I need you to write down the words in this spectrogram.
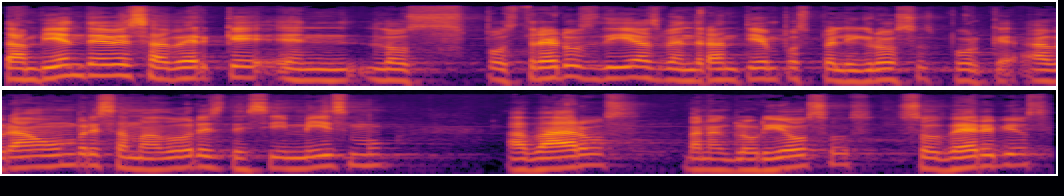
También debes saber que en los postreros días vendrán tiempos peligrosos porque habrá hombres amadores de sí mismo, avaros, vanagloriosos, soberbios,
